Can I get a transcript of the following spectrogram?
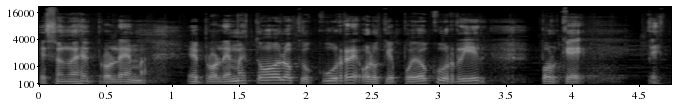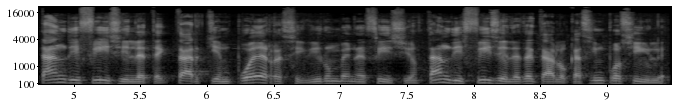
eso no es el problema. El problema es todo lo que ocurre o lo que puede ocurrir porque es tan difícil detectar quién puede recibir un beneficio, tan difícil detectarlo, casi imposible,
